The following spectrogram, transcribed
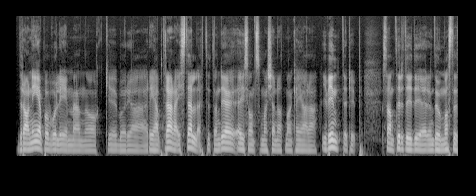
dra ner på volymen och eh, börja rehabträna istället utan det är ju sånt som man känner att man kan göra i vinter typ. Samtidigt är det den dummaste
